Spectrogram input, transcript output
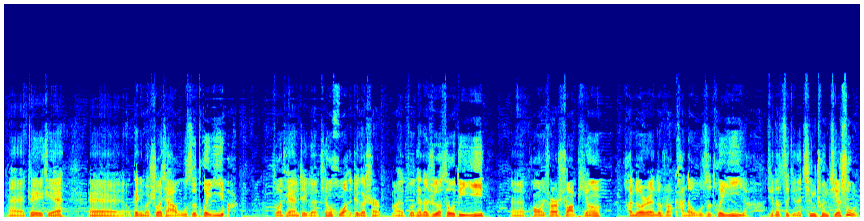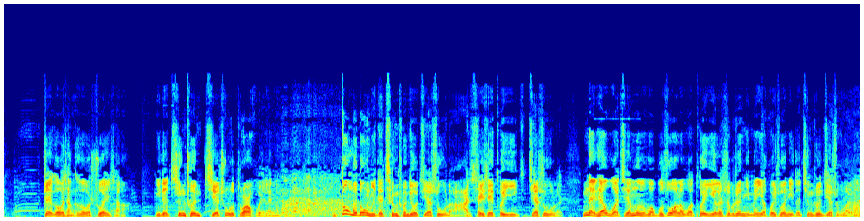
哎，这一节，呃，我跟你们说一下乌兹退役吧。昨天这个挺火的这个事儿啊，昨天的热搜第一，呃，朋友圈刷屏，很多人都说看到乌兹退役呀，觉得自己的青春结束了。这个我想跟各位说一下啊，你的青春结束了多少回了？你说，你动不动你的青春就结束了啊？谁谁退役结束了？你哪天我节目我不做了，我退役了，是不是你们也会说你的青春结束了啊？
